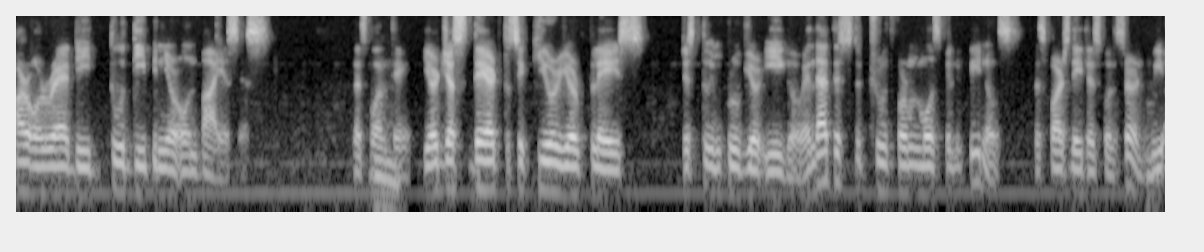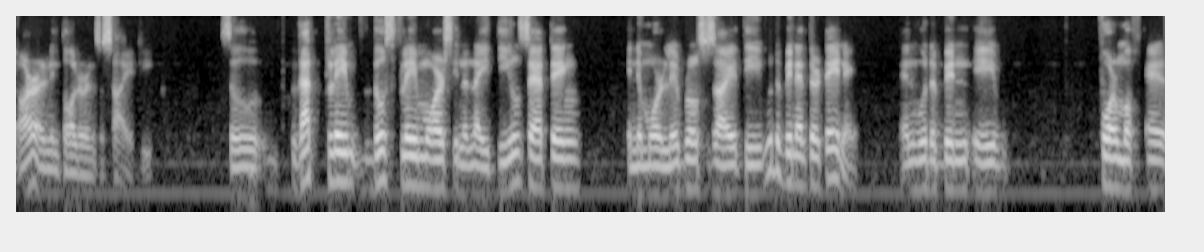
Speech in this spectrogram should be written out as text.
are already too deep in your own biases. That's one Mm. thing. You're just there to secure your place, just to improve your ego. And that is the truth for most Filipinos, as far as data is concerned. We are an intolerant society. So that flame, those flame wars in an ideal setting, in a more liberal society, would have been entertaining and would have been a form of eh,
